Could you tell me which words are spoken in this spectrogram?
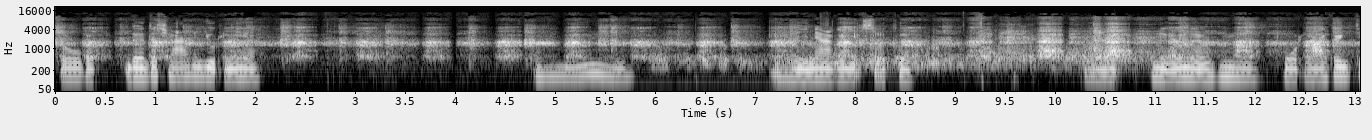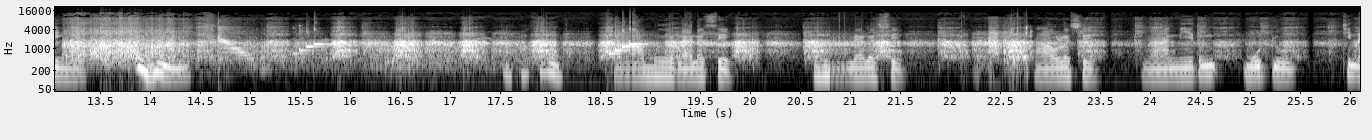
slow แบบเดินช้าๆนี่หยุดอย่างเงี้ยนี่หน้าก็หยิกเสือเกินเหนื่อยเหนื่อยอืมโหดร้ายจริงๆเลยอื้อหือเอาพักก่อน ตามืดแล้วละสิมืดแล้วละสิเอาละสิ งานนี้ต้องมุดอยู่ที่ไหน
